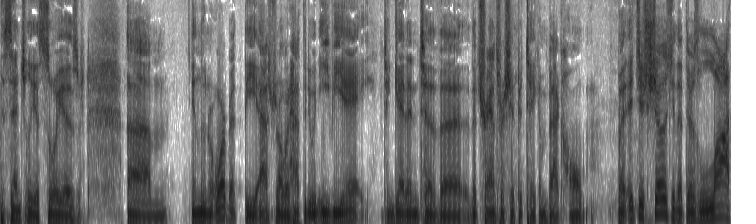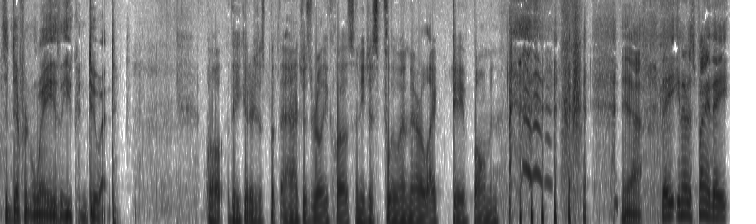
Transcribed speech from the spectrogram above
essentially a Soyuz um, in lunar orbit, the astronaut would have to do an EVA to get into the the transfer ship to take him back home. But it just shows you that there's lots of different ways that you can do it. Well, they could have just put the hatches really close, and he just flew in there like Dave Bowman. Yeah, they you know it's funny they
